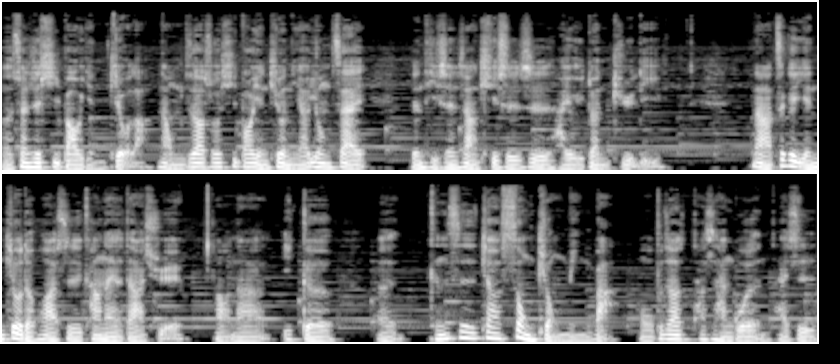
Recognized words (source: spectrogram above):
呃，算是细胞研究啦。那我们知道说，细胞研究你要用在人体身上，其实是还有一段距离。那这个研究的话是康奈尔大学，好，那一个呃，可能是叫宋炯明吧，我不知道他是韩国人还是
